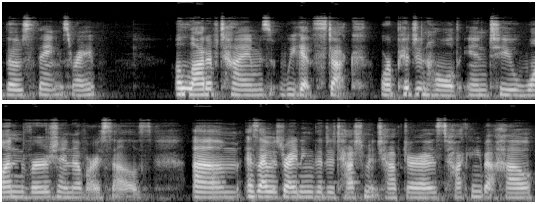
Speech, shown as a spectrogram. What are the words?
those things, right? a lot of times we get stuck or pigeonholed into one version of ourselves. Um, as I was writing the detachment chapter, I was talking about how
